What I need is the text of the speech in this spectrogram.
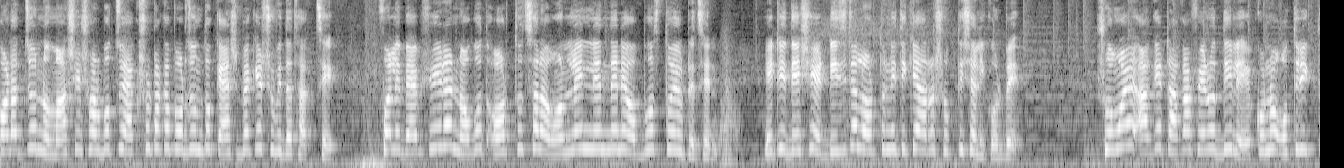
করার জন্য মাসে সর্বোচ্চ একশো টাকা পর্যন্ত ক্যাশব্যাকের সুবিধা থাকছে। ফলে ব্যবসায়ীরা নগদ অর্থ ছাড়া অনলাইন লেনদেনে অভ্যস্ত হয়ে উঠেছেন। এটি দেশের ডিজিটাল অর্থনীতিকে আরও শক্তিশালী করবে। সময়ের আগে টাকা ফেরত দিলে কোনো অতিরিক্ত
